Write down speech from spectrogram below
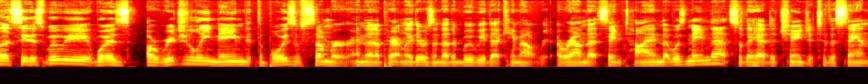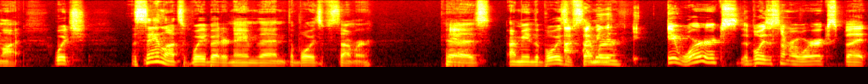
Let's see. This movie was originally named The Boys of Summer, and then apparently there was another movie that came out around that same time that was named that, so they had to change it to The Sandlot. Which The Sandlot's a way better name than The Boys of Summer, because I mean The Boys of I Summer. mean, it, it works. The Boys of Summer works, but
